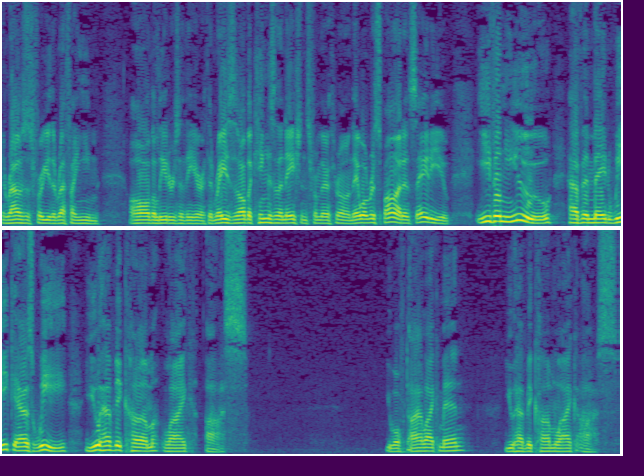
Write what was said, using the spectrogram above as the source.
it rouses for you the Rephaim all the leaders of the earth. It raises all the kings of the nations from their throne. They will respond and say to you, Even you have been made weak as we. You have become like us. You will die like men. You have become like us.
